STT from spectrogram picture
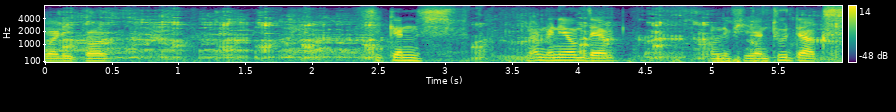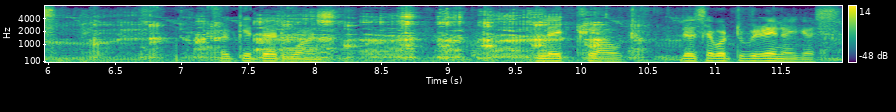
what do you call chickens not many of them only few and two ducks. Look at that one. Black cloud. There's about to be rain i guess.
